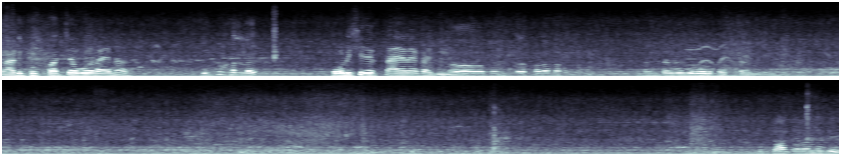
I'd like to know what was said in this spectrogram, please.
गाडी फुटपाथच्या वर आहे ना. बिलकुल खाली नाही थोडीशी एक टायर आहे खाली. त्याला काढावं लागलं. नंतर मग रोड फुटता काय करायला ते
